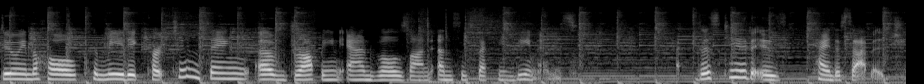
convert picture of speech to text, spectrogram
doing the whole comedic cartoon thing of dropping anvils on unsuspecting demons. This kid is kinda savage.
